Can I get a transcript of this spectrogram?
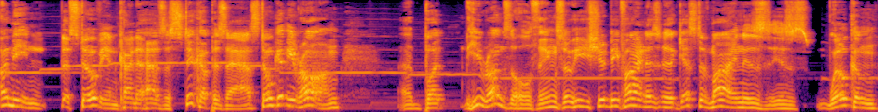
I mean, the Stovian kind of has a stick up his ass, don't get me wrong. Uh, but he runs the whole thing, so he should be fine. As a guest of mine is is welcome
